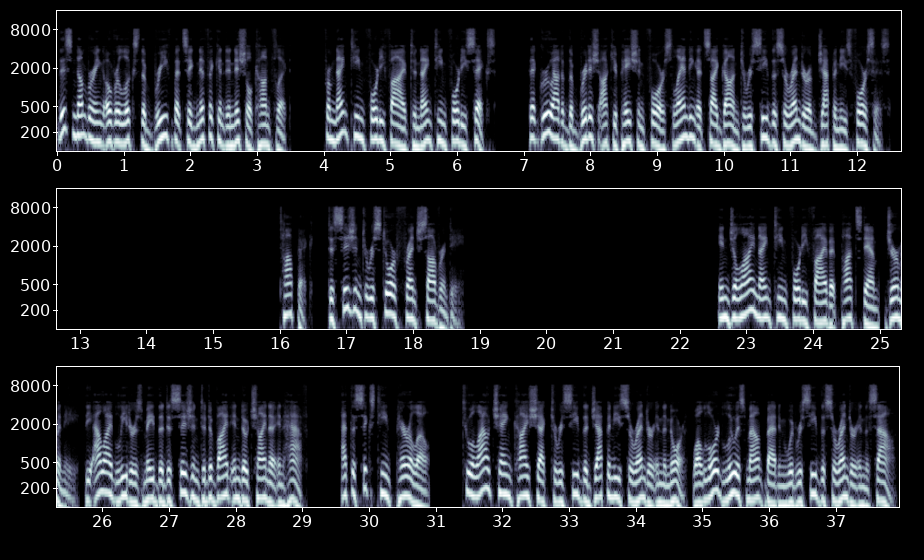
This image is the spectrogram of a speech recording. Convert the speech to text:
This numbering overlooks the brief but significant initial conflict, from 1945 to 1946 that grew out of the British occupation force landing at Saigon to receive the surrender of Japanese forces. Decision to restore French sovereignty In July 1945 at Potsdam, Germany, the Allied leaders made the decision to divide Indochina in half—at the 16th parallel, to allow Chiang Kai-shek to receive the Japanese surrender in the north, while Lord Louis Mountbatten would receive the surrender in the south.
